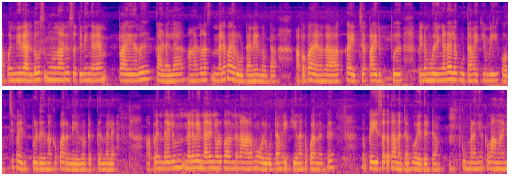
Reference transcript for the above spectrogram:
അപ്പോൾ ഇനി രണ്ട് ദിവസം മൂന്നാൽ ദിവസത്തിന് ഇങ്ങനെ പയർ കടല അങ്ങനെയുള്ള ഇന്നലെ പയർ കൂട്ടാനായിരുന്നു കേട്ടോ അപ്പോൾ പറയണത് ആ കഴിച്ച പരിപ്പ് പിന്നെ മുരിങ്ങയുടെ ഇല കൂട്ടാൻ വയ്ക്കുമ്പോൾ ഈ കുറച്ച് പരിപ്പ് ഇടുക എന്നൊക്കെ പറഞ്ഞിരുന്നു കേട്ടോ ഇന്നലെ. അപ്പോൾ എന്തായാലും ഇന്നലെ വൈകുന്നേരം എന്നോട് പറഞ്ഞു നാളെ മോര് കൂട്ടാൻ വെക്കുക എന്നൊക്കെ പറഞ്ഞിട്ട് പേസൊക്കെ തന്നിട്ടാണ് പോയത് കേട്ടോ കുമ്പളങ്ങയൊക്കെ വാങ്ങാൻ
